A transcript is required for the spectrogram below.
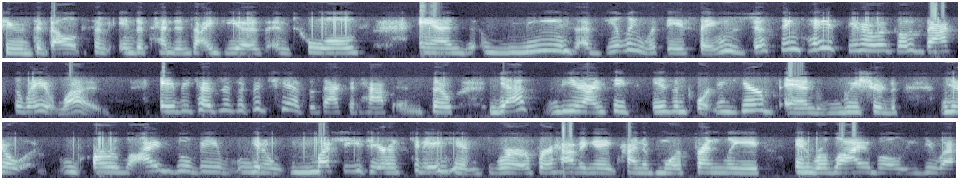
to develop some independent ideas and tools and means of dealing with these things just in case, you know, it goes back to the way it was because there's a good chance that that could happen. So yes, the United States is important here, and we should, you know, our lives will be, you know, much easier as Canadians for for having a kind of more friendly and reliable U.S.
